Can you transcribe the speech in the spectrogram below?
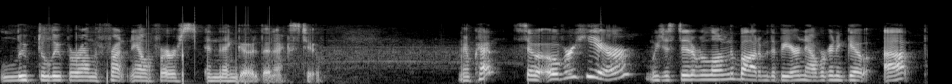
loop to loop around the front nail first and then go to the next two. Okay, so over here, we just did it along the bottom of the beer. Now we're going to go up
